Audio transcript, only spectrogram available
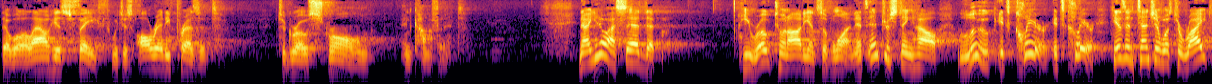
that will allow his faith, which is already present, to grow strong and confident. Now, you know, I said that he wrote to an audience of one. It's interesting how Luke, it's clear, it's clear. His intention was to write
